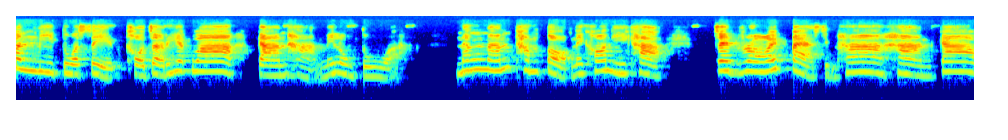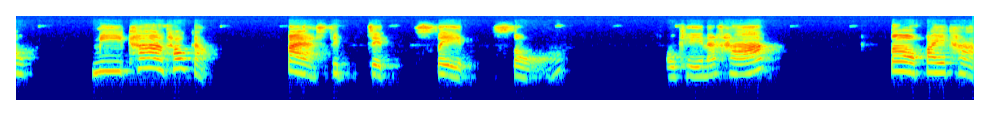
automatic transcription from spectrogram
มันมีตัวเศษเขาจะเรียกว่าการหารไม่ลงตัว ดังนั้นคำตอบในข้อนี้ค่ะ 785 หาร 9 มีค่าเท่ากับ 87 เศษ 2 โอเคนะคะ ต่อไปค่ะ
